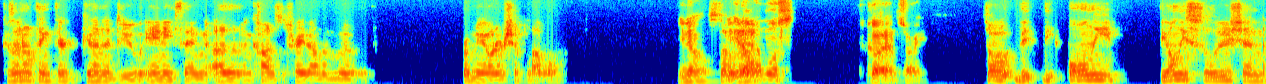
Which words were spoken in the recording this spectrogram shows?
because I don't think they're going to do anything other than concentrate on the move from the ownership level. You know, so, it almost. Go ahead. I'm sorry. So the the only the only solution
